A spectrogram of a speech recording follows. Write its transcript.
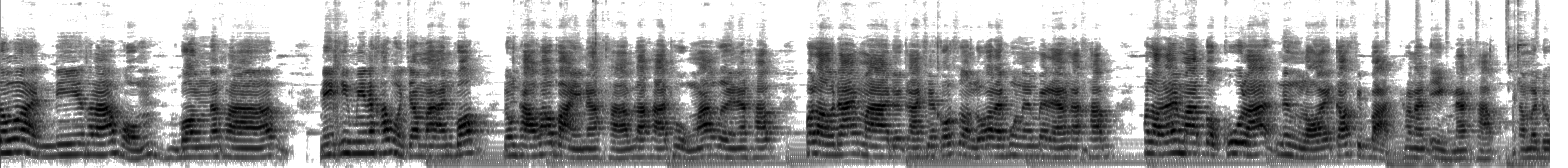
สวัสดีครับผมบอมนะครับ ในคลิปนี้นะครับผมจะมาอันบ็อกรองเท้าผ้าใบนะครับ ราคาถูกมากเลยนะครับ เพราะเราได้มาโดยการใช้โค้ดส่วนลดอะไรพวกนั้นไปแล้วนะครับเพราะเราได้มาตกคู่ละ 190 บาทเท่านั้นเองนะครับ เรามาดู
